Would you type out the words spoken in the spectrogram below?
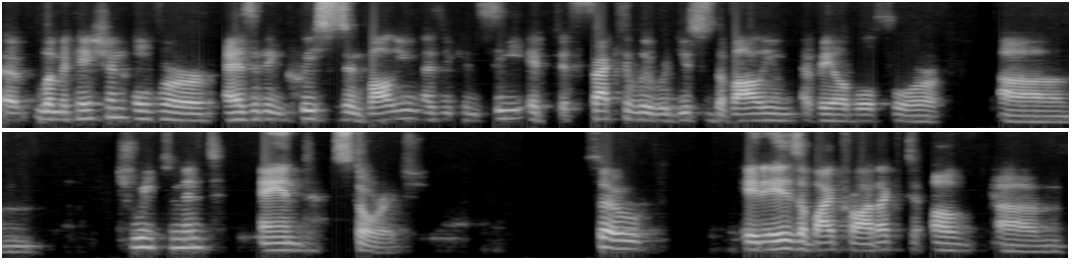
uh, limitation over as it increases in volume. As you can see, it effectively reduces the volume available for um, treatment and storage. So it is a byproduct of um,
